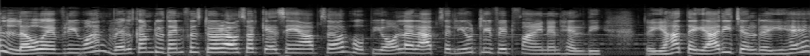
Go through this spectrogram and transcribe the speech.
Hello everyone welcome to the Info Store House और कैसे हैं आप सब? Hope you all are absolutely fit fine and healthy तो यहाँ तैयारी चल रही है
